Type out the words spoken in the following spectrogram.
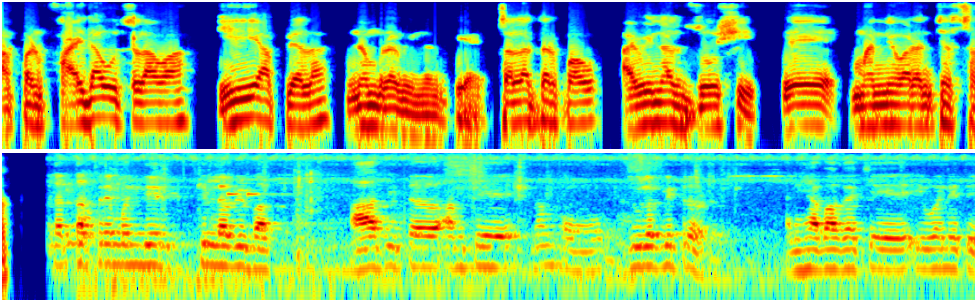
आपण फायदा उचलावा ही आपल्याला नम्र विनंती आहे. चला तर पाहू अविनाश जोशी हे मान्यवरांचे सत् दत्तात्रय मंदिर किल्ला विभाग. आज इथं आमचे जुलक मित्र आणि ह्या भागाचे युवा नेते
